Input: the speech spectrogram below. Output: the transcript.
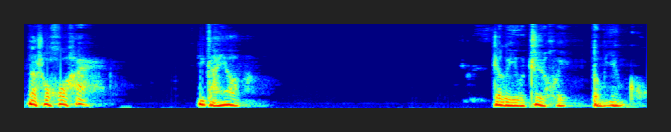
那是祸害，你敢要吗？这个有智慧，懂因果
